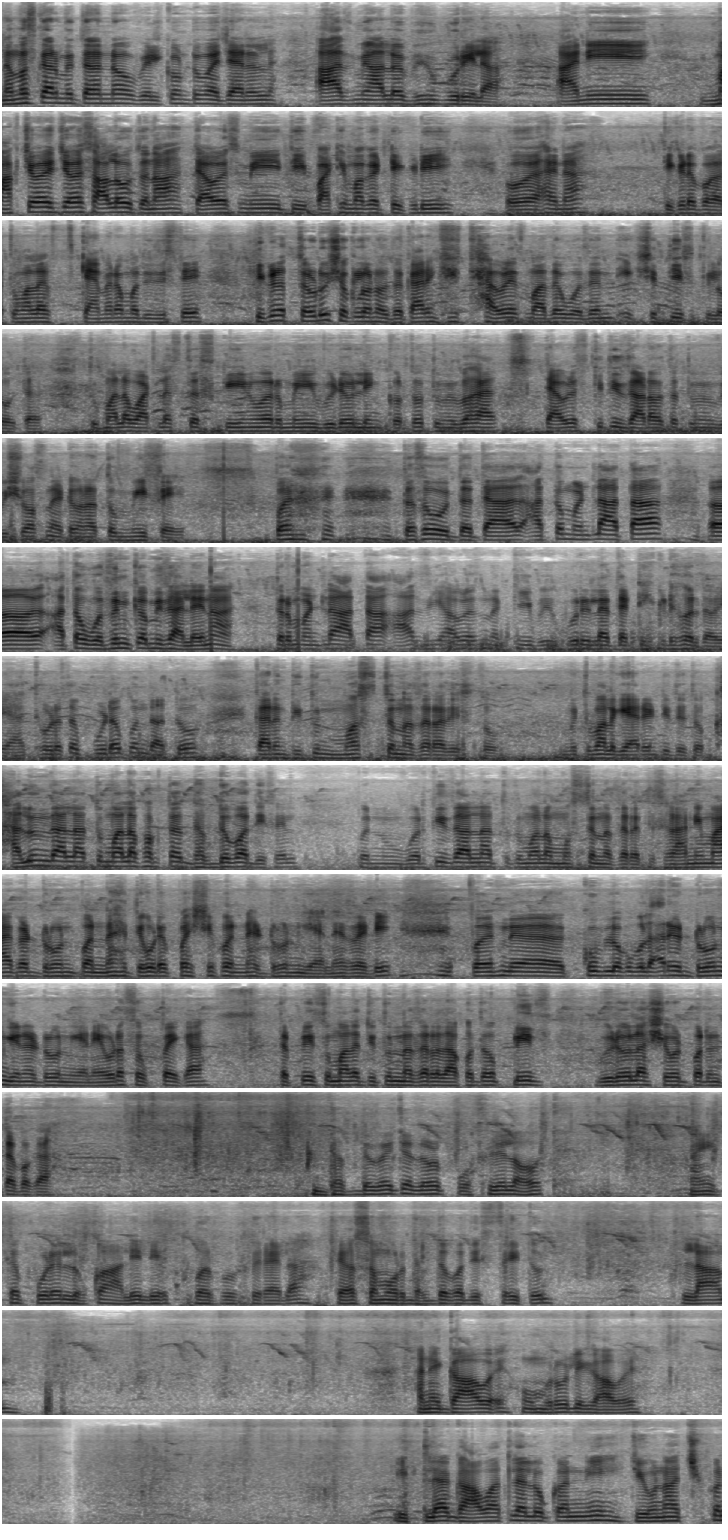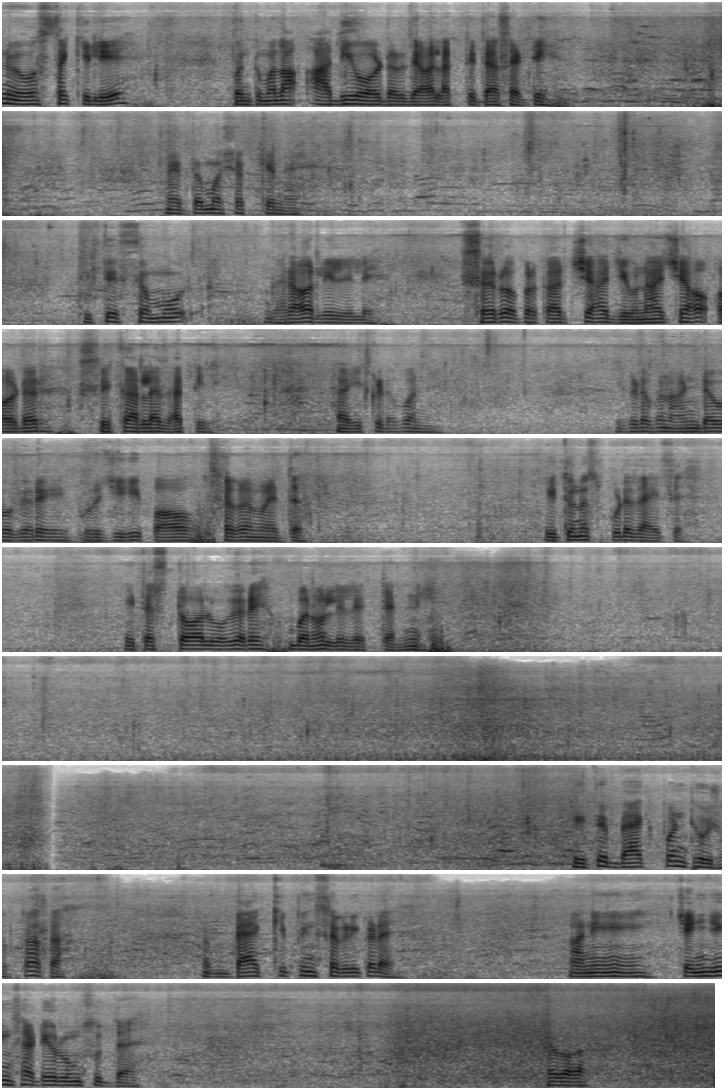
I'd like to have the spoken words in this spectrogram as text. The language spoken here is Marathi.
नमस्कार मित्रांनो वेलकम टू माय चॅनल आज मी आलो भिवपुरीला. आणि मागच्या वेळेस ज्यावेळेस आलो होतो ना त्यावेळेस मी ती पाठीमागं टेकडी आहे ना तिकडे बघा तुम्हाला कॅमेरामध्ये दिसते. तिकडं चढू शकलो नव्हतं कारण की त्यावेळेस माझं वजन एकशे तीस किलो होतं. तुम्हाला वाटलंच तर स्क्रीनवर मी व्हिडिओ लिंक करतो तुम्ही बघा त्यावेळेस किती जाडा होता तुम्ही विश्वास नाही ठेवणार तो मीच आहे. पण तसं होतं त्या आता म्हटलं आता आता वजन कमी झालं आहे ना तर म्हटलं आता आज यावेळेस नक्की भिपुरीला त्या टेकडीवर जाऊया. थोडंसं पुढं पण जातो कारण तिथून मस्त नजारा दिसतो. मी तुम्हाला गॅरंटी देतो. खालून जाल ना तुम्हाला फक्त धबधबा दिसेल पण वरती जाल ना तर तुम्हाला मस्त नजारा दिसेल. आणि माझ्याकडे ड्रोन पण नाही तेवढे पैसे पण नाही ड्रोन घेण्यासाठी. पण खूप लोक बोला अरे ड्रोन घेणं ड्रोन घेणं एवढं सोपं आहे का? तर प्लीज तुम्हाला तिथून नजारा दाखवतो. प्लीज व्हिडिओला शेवटपर्यंत बघा. धबधब्याच्या जवळ पोचलेलो आहोत. आणि इथं पुढे लोक आलेली आहेत भरपूर फिरायला. त्यासमोर धबधबा दिसतो इथून. लांब. आणि गाव आहे उमरोली गाव आहे. इथल्या गावातल्या लोकांनी जेवणाची पण व्यवस्था केली आहे पण तुम्हाला आधी ऑर्डर द्यावं लागते त्यासाठी. नाही तर मग शक्य नाही. तिथे समोर घरावर लिहिलेलं आहे. सर्व प्रकारच्या जेवणाच्या ऑर्डर स्वीकारल्या जातील. हा इकडं पण आहे. इकडं पण अंडं वगैरे भुर्जी पाव सगळं मिळतं. इथूनच पुढे जायचं आहे इथं स्टॉल वगैरे बनवलेले आहेत त्यांनी. इथे बॅग पण ठेवू शकतो आता. बॅग किपिंग सगळीकडे आहे. आणि चेंजिंगसाठी रूमसुद्धा आहे. हे बघा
